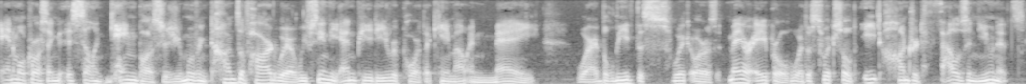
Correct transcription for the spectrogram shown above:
Animal Crossing is selling gangbusters. You're moving tons of hardware. We've seen the NPD report that came out in May, where I believe the Switch, or is it May or April, where the Switch sold 800,000 units.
